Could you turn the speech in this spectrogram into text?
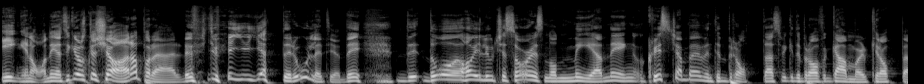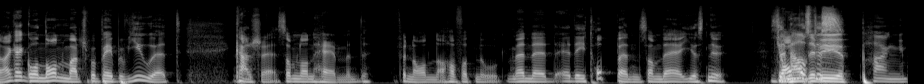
Ingen aning. Jag tycker de ska köra på det här. Det är ju jätteroligt ju. Det, det, då har ju Luchasaurus någon mening och Christian behöver inte brottas, vilket är bra för gammelkroppen. Han kan gå någon match på pay-per-viewet, kanske, som någon hämnd för någon har fått nog. Men eh, det är toppen som det är just nu. Sen jag hade vi ju pang,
